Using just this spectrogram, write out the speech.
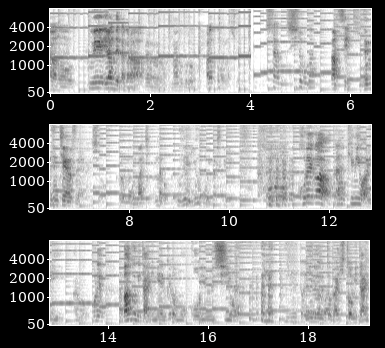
あの上選んでたから。うんなるほど。あらと思いました下白があ正規。全然違いますね。これもう街なんか上 UFO いましたけど。このこれがこの黄身割りあのこれバグみたいに見えるけどもうこういう仕様。犬犬という犬とか人みたいな。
